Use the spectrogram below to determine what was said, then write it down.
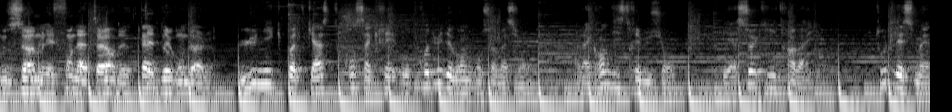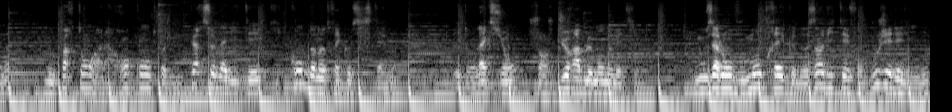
Nous sommes les fondateurs de Tête de Gondole, l'unique podcast consacré aux produits de grande consommation, à la grande distribution et à ceux qui y travaillent. Toutes les semaines, nous partons à la rencontre d'une personnalité qui compte dans notre écosystème et dont l'action change durablement nos métiers. Nous allons vous montrer que nos invités font bouger les lignes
